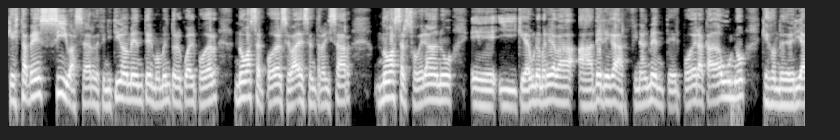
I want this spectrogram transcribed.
que esta vez sí va a ser definitivamente el momento en el cual el poder no va a ser poder, se va a descentralizar, no va a ser soberano eh, y que de alguna manera va a delegar finalmente el poder a cada uno, que es donde debería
